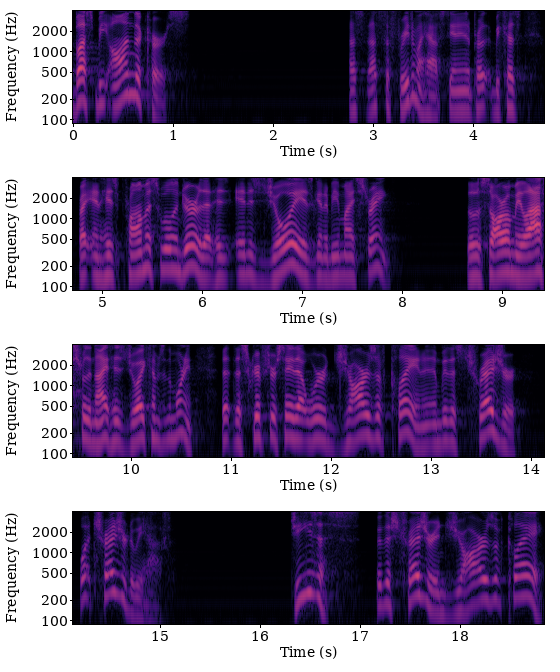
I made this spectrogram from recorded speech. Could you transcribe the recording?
blessed beyond the curse. That's, that's the freedom I have standing in the presence because, right, and his promise will endure, that his, and his joy is going to be my strength. Though the sorrow may last for the night, his joy comes in the morning. The, the scriptures say that we're jars of clay, and, and with this treasure, what treasure do we have? Jesus. With this treasure in jars of clay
